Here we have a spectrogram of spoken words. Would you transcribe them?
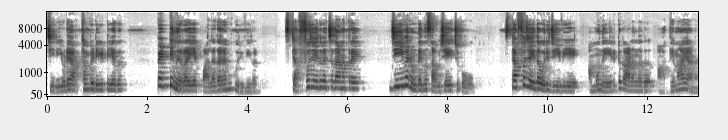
ചിരിയുടെ അർത്ഥം പിടികിട്ടിയത്. പെട്ടി നിറയെ പലതരം കുരുവികൾ. സ്റ്റഫ് ചെയ്തു വെച്ചതാണത്രേ. ജീവനുണ്ടെന്ന് സംശയിച്ചു പോവും. സ്റ്റഫ് ചെയ്ത ഒരു ജീവിയെ അമ്മു നേരിട്ട് കാണുന്നത് ആദ്യമായാണ്.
